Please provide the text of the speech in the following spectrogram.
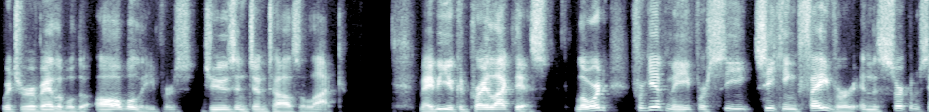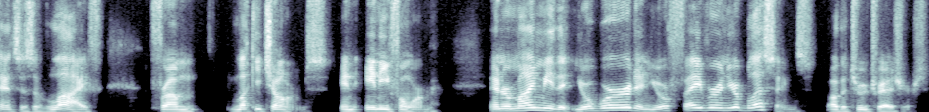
which are available to all believers, Jews and Gentiles alike. Maybe you could pray like this Lord, forgive me for see, seeking favor in the circumstances of life from lucky charms in any form. And remind me that your word and your favor and your blessings are the true treasures.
